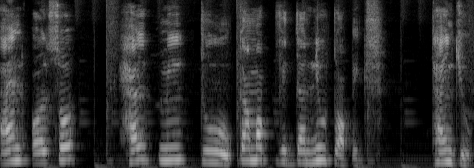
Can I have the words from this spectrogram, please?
and also help me to come up with the new topics. Thank you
